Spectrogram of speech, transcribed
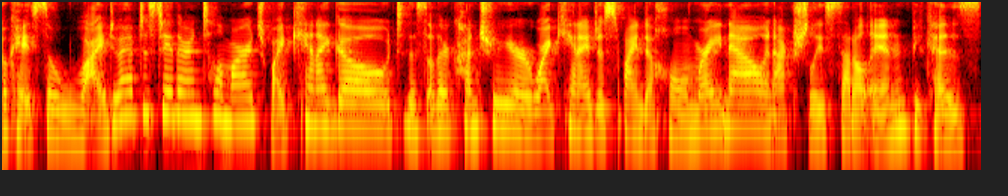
okay, so why do I have to stay there until March? Why can't I go to this other country or why can't I just find a home right now and actually settle in? Because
